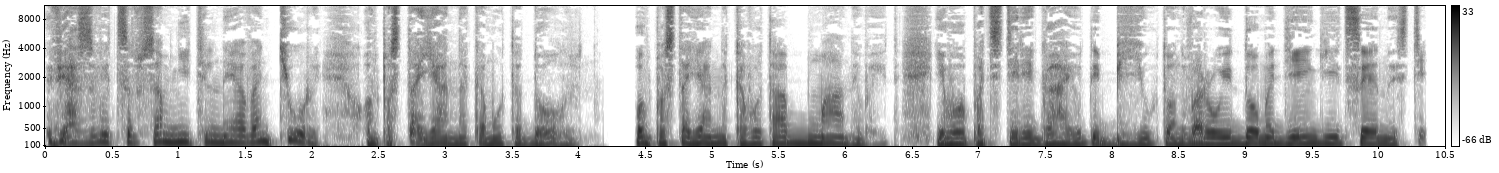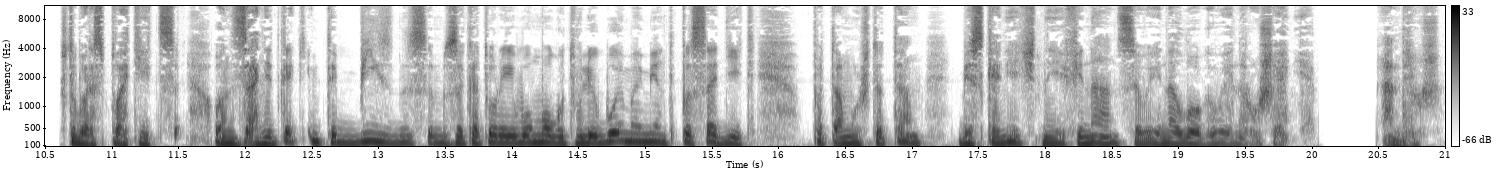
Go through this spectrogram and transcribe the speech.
ввязывается в сомнительные авантюры. Он постоянно кому-то должен. Он постоянно кого-то обманывает, его подстерегают и бьют, он ворует дома деньги и ценности, чтобы расплатиться. Он занят каким-то бизнесом, за который его могут в любой момент посадить, потому что там бесконечные финансовые и налоговые нарушения. Андрюш,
